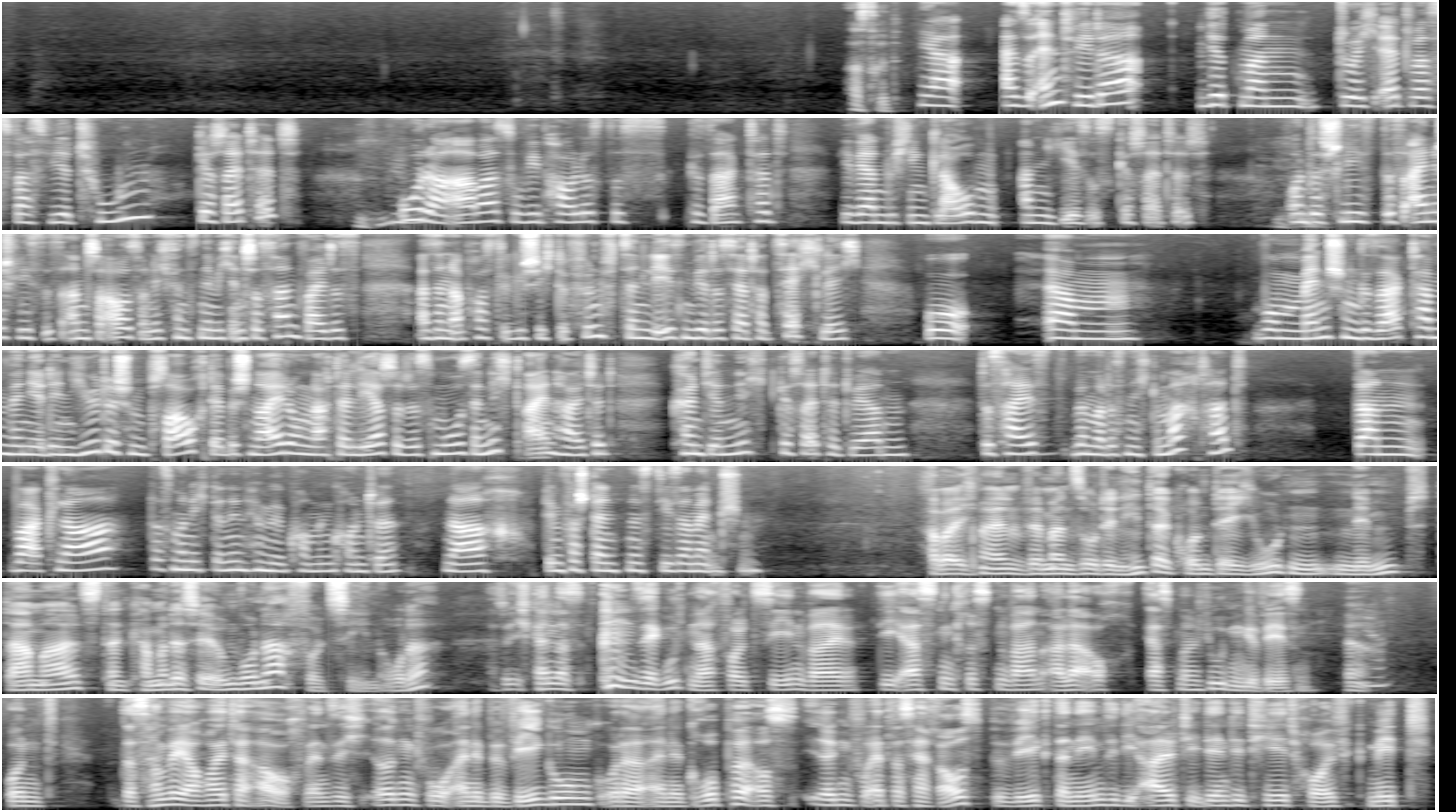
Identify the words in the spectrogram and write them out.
Astrid. Ja, also entweder wird man durch etwas, was wir tun, gerettet, mhm. oder aber, so wie Paulus das gesagt hat, wir werden durch den Glauben an Jesus gerettet. Mhm. Und das, schließt, das eine schließt das andere aus. Und ich finde es nämlich interessant, weil das, also in Apostelgeschichte 15 lesen wir das ja tatsächlich, wo, ähm, wo Menschen gesagt haben, wenn ihr den jüdischen Brauch der Beschneidung nach der Lehre des Mose nicht einhaltet, könnt ihr nicht gerettet werden. Das heißt, wenn man das nicht gemacht hat, dann war klar, dass man nicht in den Himmel kommen konnte, nach dem Verständnis dieser Menschen. Aber ich meine, wenn man so den Hintergrund der Juden nimmt damals, dann kann man das ja irgendwo nachvollziehen, oder? Also ich kann das sehr gut nachvollziehen, weil die ersten Christen waren alle auch erstmal Juden gewesen. Ja. Und das haben wir ja heute auch. Wenn sich irgendwo eine Bewegung oder eine Gruppe aus irgendwo etwas herausbewegt, dann nehmen sie die alte Identität häufig mit.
